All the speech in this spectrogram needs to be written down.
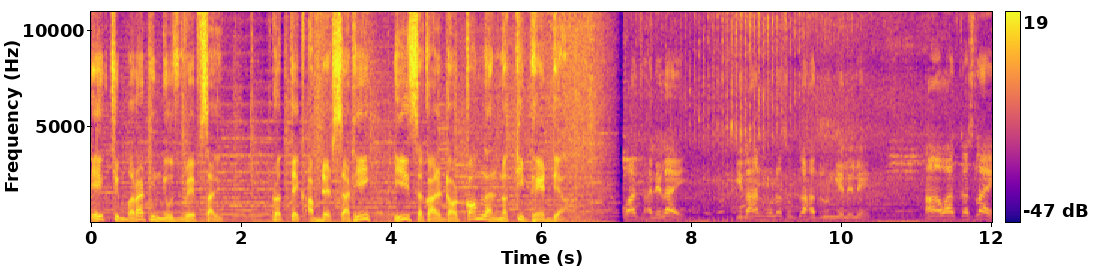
एक ची मराठी न्यूज वेबसाईट प्रत्येक अपडेटसाठी ई सकाळ डॉट कॉम ला नक्की भेट द्या. झालेला आहे. की लहान मुलं सुद्धा हादरून गेलेले. हा आवाज कसला आहे?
